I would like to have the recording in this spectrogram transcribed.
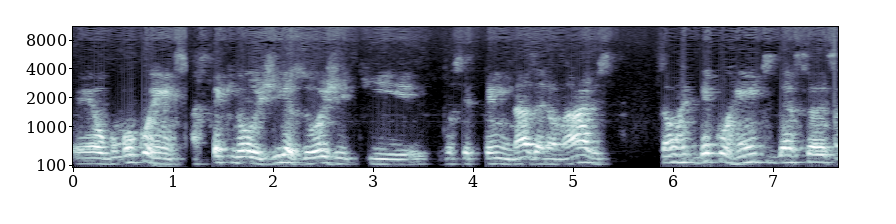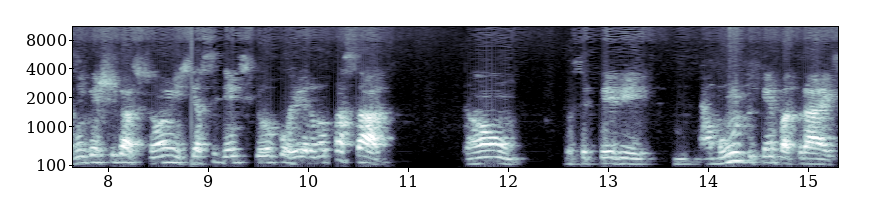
é, alguma ocorrência. As tecnologias hoje que você tem nas aeronaves são decorrentes dessas investigações de acidentes que ocorreram no passado. Então, você teve há muito tempo atrás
